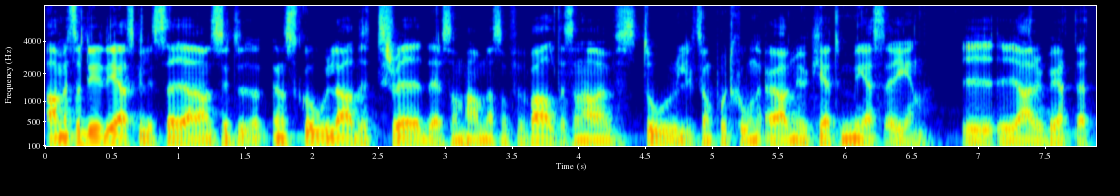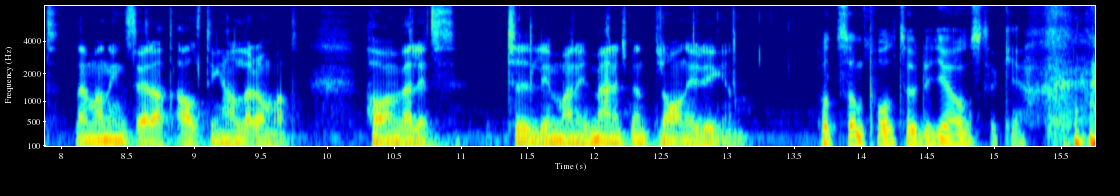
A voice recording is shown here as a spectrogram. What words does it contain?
Ja, men så det är det jag skulle säga. En skolad trader som hamnar som förvaltare som har en stor liksom, portion ödmjukhet med sig in i, i arbetet. När man inser att allting handlar om att ha en väldigt tydlig money managementplan i ryggen. Låter som Paul Tudor Jones, tycker jag.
